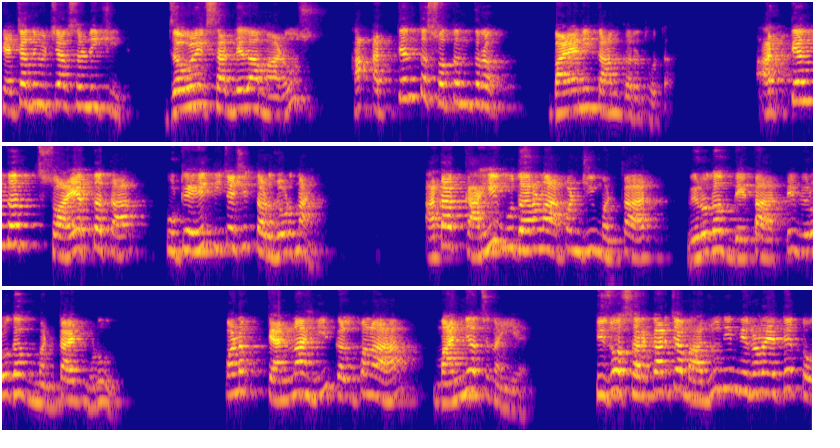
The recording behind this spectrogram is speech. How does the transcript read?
त्याच्या विचारसरणीशी जवळीक साधलेला माणूस हा अत्यंत स्वतंत्र बाण्याने काम करत होता. अत्यंत स्वायत्तता कुठेही तिच्याशी तडजोड नाही. आता काही उदाहरणं आपण जी म्हणतात विरोधक देतात ते विरोधक म्हणतायत म्हणून. पण त्यांना ही कल्पना मान्यच नाहीये. की जो सरकारच्या बाजूनी निर्णय देतो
